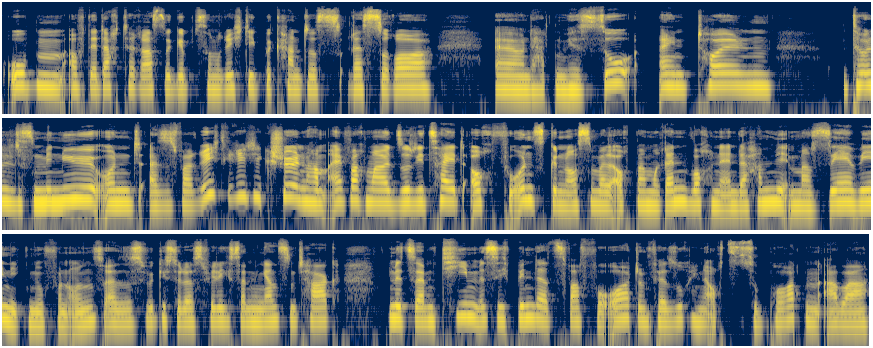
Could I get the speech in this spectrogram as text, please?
Oben auf der Dachterrasse gibt es so ein richtig bekanntes Restaurant. Äh, und da hatten wir so einen tollen tolles Menü und also es war richtig, richtig schön. Haben einfach mal so die Zeit auch für uns genossen, weil auch beim Rennwochenende haben wir immer sehr wenig nur von uns. Also es ist wirklich so, dass Felix dann den ganzen Tag mit seinem Team ist. Ich bin da zwar vor Ort und versuche ihn auch zu supporten, aber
